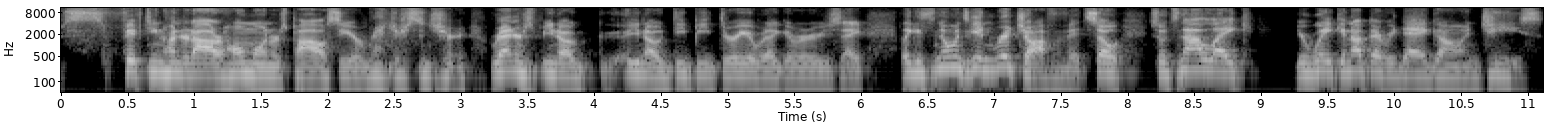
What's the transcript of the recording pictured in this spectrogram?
fifteen hundred dollar homeowners policy or renters insurance, renters, you know, you know, DP three or whatever you say, like it's no one's getting rich off of it. So, so it's not like you're waking up every day going, geez,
